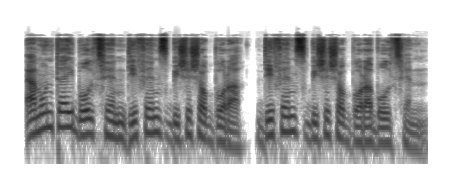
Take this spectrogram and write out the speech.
এমনটাই বলছেন ডিফেন্স বিশেষজ্ঞরা ডিফেন্স বিশেষজ্ঞরা বলছেন।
